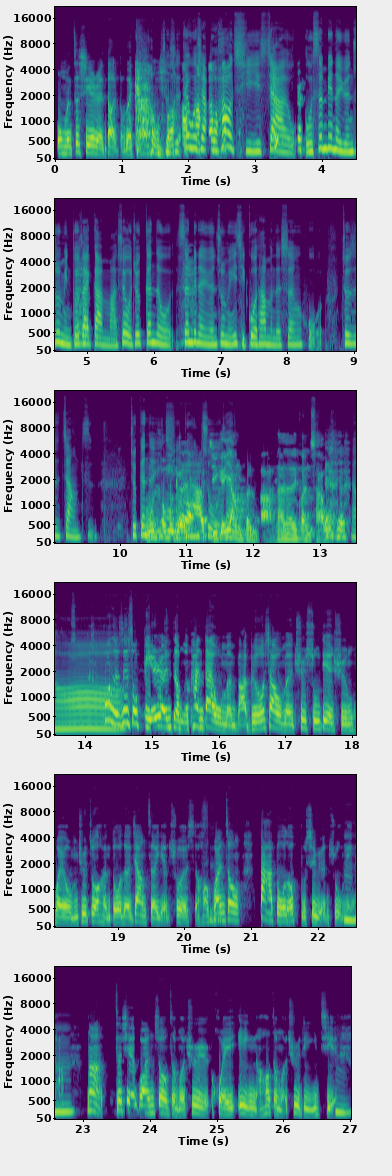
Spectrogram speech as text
我们这些人到底都在干嘛。就是，哎，我想我好奇一下，我身边的原住民都在干嘛？所以我就跟着我身边的原住民一起过他们的生活，就是这样子。就跟着我们给他几个样本吧，他在观察我们哦，或者是说别人怎么看待我们吧。比如像我们去书店巡回，我们去做很多的这样子的演出的时候，观众大多都不是原住民啊。嗯、那这些观众怎么去回应，然后怎么去理解，嗯、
